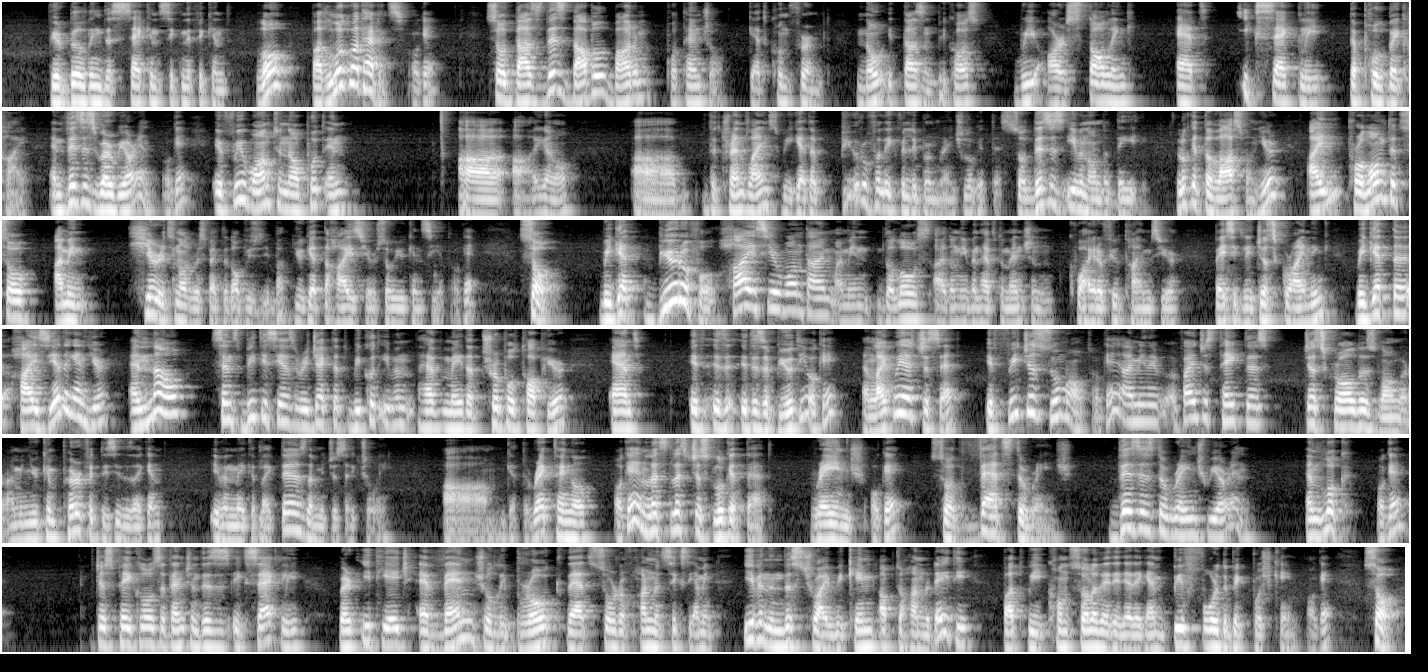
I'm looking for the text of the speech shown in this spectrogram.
We're building the second significant low. But look what happens. Okay, so does this double bottom potential get confirmed? No, it doesn't because we are stalling at exactly the pullback high. And this is where we are in, okay? If we want to now put in, uh, uh you know, uh, the trend lines, we get a beautiful equilibrium range. Look at this. So this is even on the daily. Look at the last one here. I prolonged it so, I mean, here it's not respected, obviously, but you get the highs here so you can see it, okay? So we get beautiful highs here one time. I mean, the lows, I don't even have to mention quite a few times here. Basically, just grinding. We get the highs yet again here. And now, since BTC has rejected, we could even have made a triple top here. And it is, it is a beauty, okay? And like we have just said, if we just zoom out, okay? I mean, if, if I just take this, just scroll this longer. I mean, you can perfectly see this. I can even make it like this. Let me just actually um, get the rectangle. Okay, and let's let's just look at that range. Okay, so that's the range. This is the range we are in. And look, okay, just pay close attention. This is exactly where ETH eventually broke that sort of 160. I mean, even in this try, we came up to 180, but we consolidated it again before the big push came. Okay, so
